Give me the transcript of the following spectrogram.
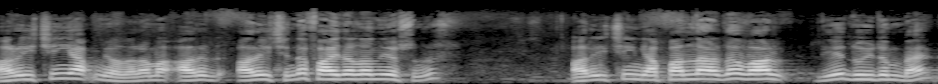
arı için yapmıyorlar ama arı, arı için de faydalanıyorsunuz. Arı için yapanlar da var diye duydum ben.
